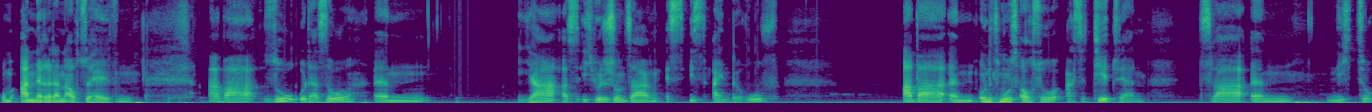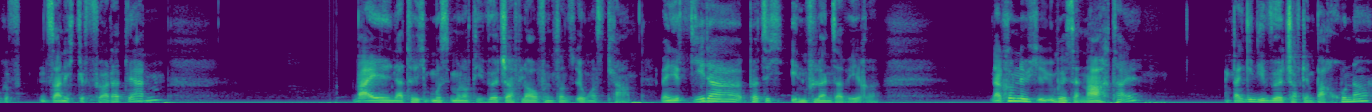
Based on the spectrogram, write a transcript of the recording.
um andere dann auch zu helfen. Aber so oder so, ähm, ja, also ich würde schon sagen, es ist ein Beruf, aber, ähm, und es muss auch so akzeptiert werden. Zwar ähm, nicht so, zwar nicht gefördert werden, weil natürlich muss immer noch die Wirtschaft laufen und sonst irgendwas klar. Wenn jetzt jeder plötzlich Influencer wäre, dann kommt nämlich übrigens der Nachteil, dann geht die Wirtschaft den Bach runter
